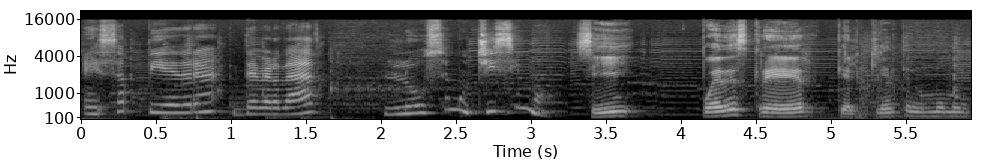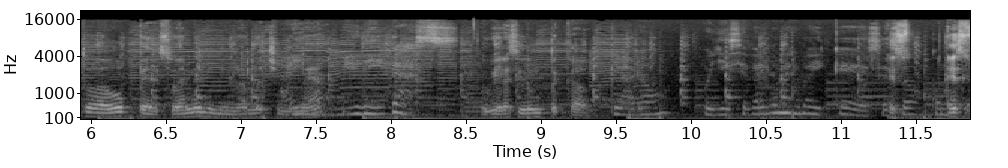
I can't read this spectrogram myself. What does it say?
Esa piedra, de verdad, luce muchísimo. Sí, puedes creer que el cliente en un momento dado pensó en eliminar la Ay, chimenea. no me digas. Hubiera sido un pecado. Claro. Oye, ¿y se ve algo negro ahí? ¿Qué es Es, eso? ¿Cómo es-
